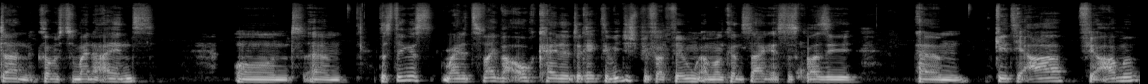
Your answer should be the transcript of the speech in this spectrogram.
Dann komme ich zu meiner Eins. Und ähm, das Ding ist, meine 2 war auch keine direkte Videospielverfilmung, aber man könnte sagen, es ist quasi ähm, GTA für Arme.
